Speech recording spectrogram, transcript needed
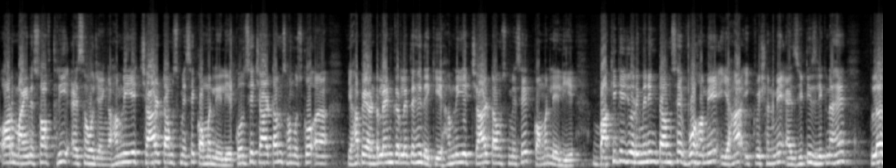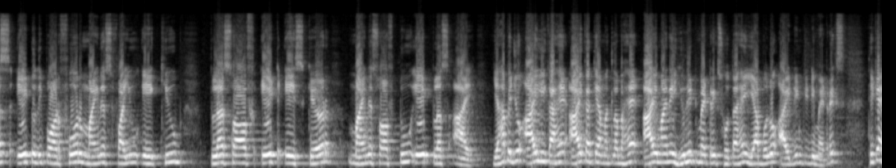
और माइनस ऑफ़ थ्री ऐसा हो जाएगा। हमने ये चार टर्म्स में से कॉमन ले लिए। कौन से चार टर्म्स हम उसको यहाँ पे अंडरलाइन कर लेते हैं। देखिए, हमने ये चार टर्म्स में से कॉमन ले लिए। बाकी के जो रिमेनिंग टर्म्स है, वो हमें यहाँ इक्वेशन में एज इट इज़ लिखना है। Plus A to the power four minus five A cube plus of eight A square minus of two A plus I यहाँ पे जो आई लिखा है आई का क्या मतलब है? आई माने यूनिट मैट्रिक्स होता है, या बोलो आइडेंटिटी मैट्रिक्स ठीक है?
